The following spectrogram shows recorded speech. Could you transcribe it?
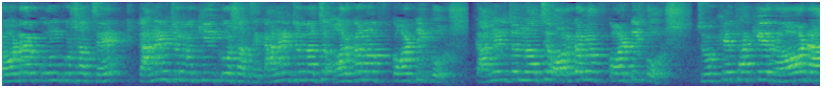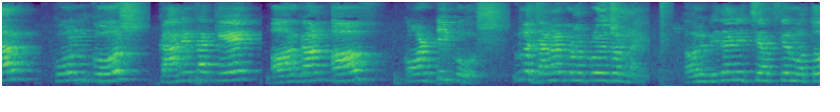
রড আর কোন কোষ আছে? কানের জন্য কি কোষ আছে? কানের জন্য আছে অর্গান অফ কর্টি কোষ কানের জন্য আছে অর্গান অফ কর্টি কোষ চোখে থাকে রড আর কোন কোষ? কানে থাকে অর্গান অফ কর্টি কোষ এগুলো জানার কোনো প্রয়োজন নাই। তাহলে বিদায় নিচ্ছি আজকের মতো।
